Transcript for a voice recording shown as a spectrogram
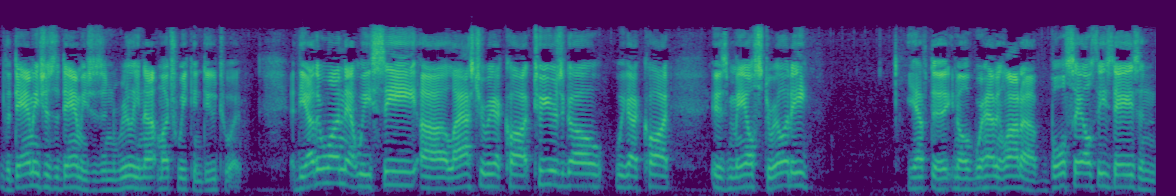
the damage is the damage, and really not much we can do to it. The other one that we see uh, last year we got caught, two years ago we got caught, is male sterility. You have to, you know, we're having a lot of bull sales these days, and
